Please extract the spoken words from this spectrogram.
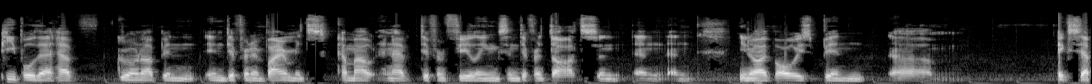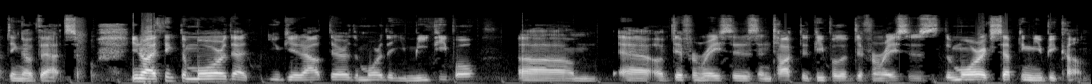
people that have grown up in, in different environments come out and have different feelings and different thoughts, and and and you know, I've always been. Um, accepting of that so you know i think the more that you get out there the more that you meet people um, uh, of different races and talk to people of different races, the more accepting you become.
